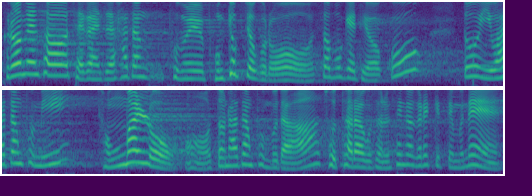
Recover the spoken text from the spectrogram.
그러면서 제가 이제 화장품을 본격적으로 써보게 되었고 또 이 화장품이 정말로 어, 어떤 화장품보다 좋다라고 저는 생각을 했기 때문에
